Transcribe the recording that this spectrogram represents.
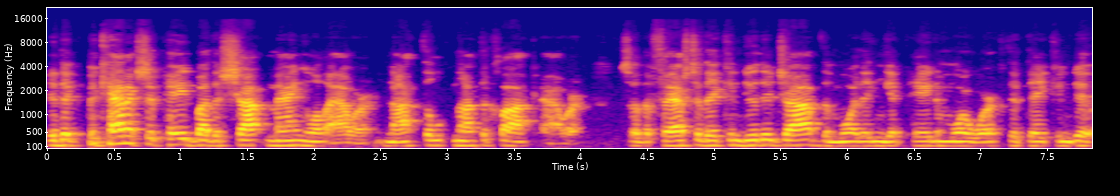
the mechanics are paid by the shop manual hour, not the not the clock hour. So the faster they can do their job, the more they can get paid and more work that they can do.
